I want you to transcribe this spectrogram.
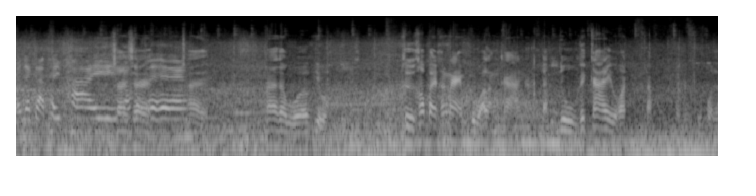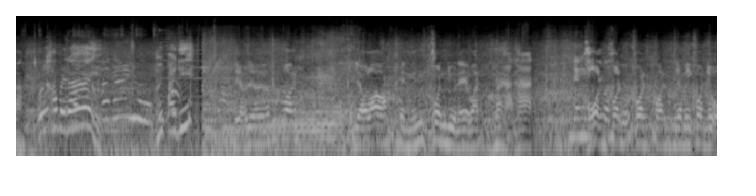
บรรยากาศไทยๆใช่การแสใช่ดงใช่ น่าจะเวิร์กอยู่ คือเข้าไปข้างในมันดูอลังการอะแบบดูใกล้ๆวัดแบบทุกคนละเฮ้ยเข้าไปได้ไม่ได้อยู่เฮ้ยไปดิ เดี๋ยวเดี๋ยวทุกคน เดี๋ยวเราเห็นคนอยู่ในวัดมหาธาตุ ยังมีคนคนคนอยู่คนคนยังมีคนอยู่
